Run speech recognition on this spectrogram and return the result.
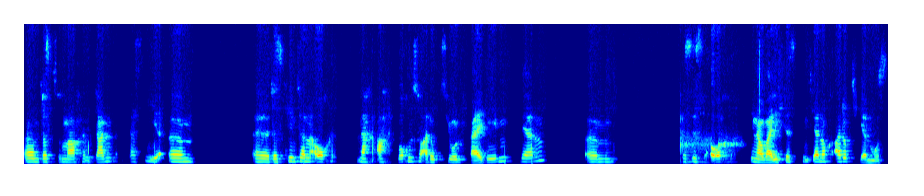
ähm, das zu machen. Dann, dass sie ähm, äh, das Kind dann auch nach acht Wochen zur Adoption freigeben werden. Ähm, das ist auch, genau, weil ich das Kind ja noch adoptieren muss.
